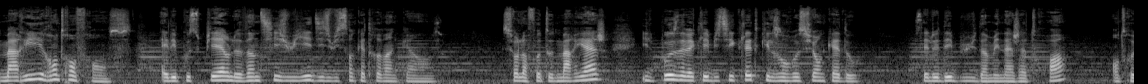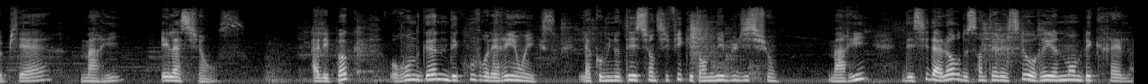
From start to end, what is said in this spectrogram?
Marie rentre en France. Elle épouse Pierre le 26 juillet 1895. Sur leur photo de mariage, ils posent avec les bicyclettes qu'ils ont reçues en cadeau. C'est le début d'un ménage à trois entre Pierre, Marie et la science. À l'époque, Röntgen découvre les rayons X. La communauté scientifique est en ébullition. Marie décide alors de s'intéresser au rayonnement Becquerel,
